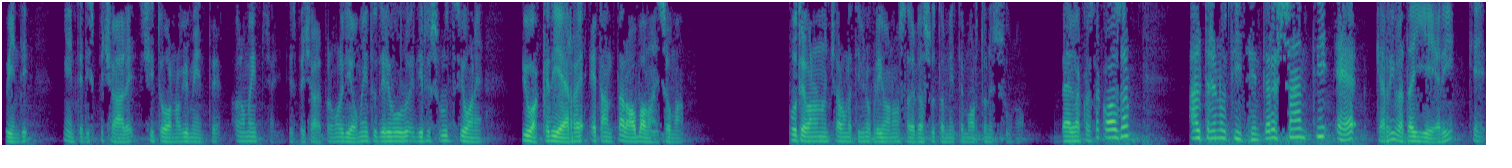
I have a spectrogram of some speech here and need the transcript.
Quindi niente di speciale, ci torna ovviamente aumento, cioè niente di speciale, per di aumento di, di risoluzione più HDR e tanta roba, ma insomma potevano annunciare un attimino prima, non sarebbe assolutamente morto nessuno bella questa cosa. Altre notizie interessanti è che arriva da ieri che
